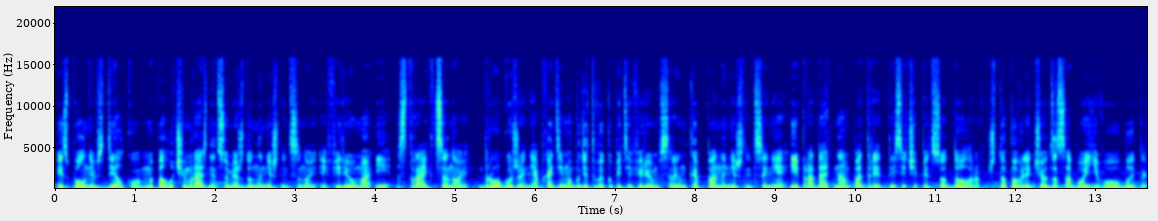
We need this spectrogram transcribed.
исполнив сделку, мы получим разницу между нынешней ценой эфириума и страйк ценой. Другу же необходимо будет выкупить эфириум с рынка по нынешней цене и продать нам по 3500 долларов, что повлечет за собой его убыток.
